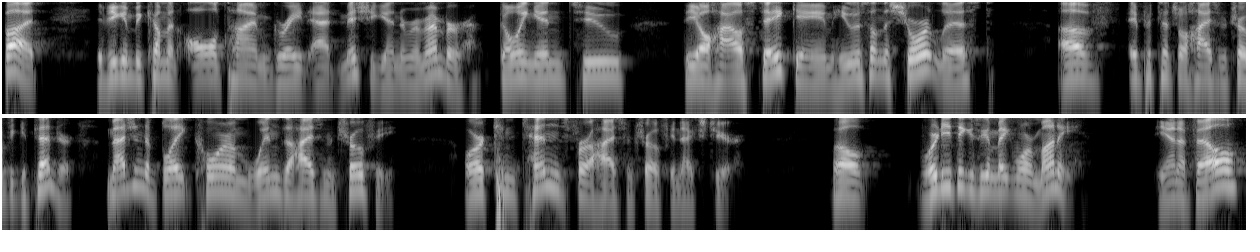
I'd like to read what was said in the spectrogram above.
But if you can become an all time great at Michigan, and remember, going into the Ohio State game, he was on the short list of a potential Heisman Trophy contender. Imagine if Blake Corum wins a Heisman Trophy or contends for a Heisman Trophy next year. Well, where do you think he's going to make more money? The NFL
